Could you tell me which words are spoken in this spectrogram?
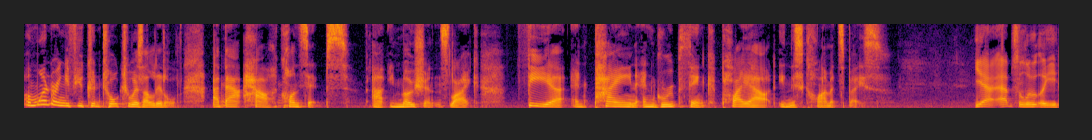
I'm wondering if you can talk to us a little about how concepts, uh, emotions like fear and pain and groupthink play out in this climate space? Yeah, absolutely.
